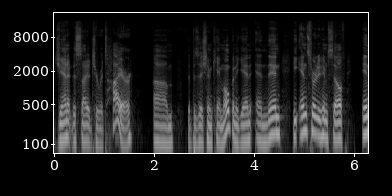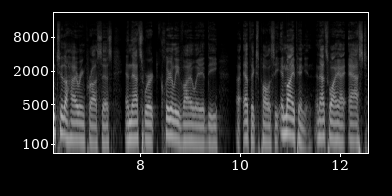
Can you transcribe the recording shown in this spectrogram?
Janet decided to retire, um, the position came open again, and then he inserted himself into the hiring process, and that's where it clearly violated the uh, ethics policy, in my opinion. And that's why I asked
